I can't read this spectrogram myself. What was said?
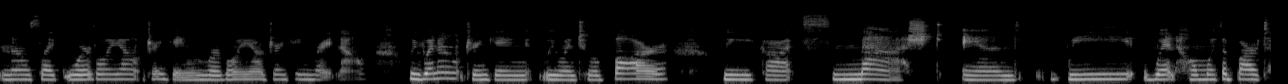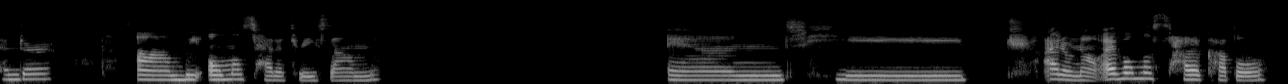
and I was like, We're going out drinking. We're going out drinking right now. We went out drinking. We went to a bar. We got smashed, and we went home with a bartender. Um, we almost had a threesome, and he, I don't know. I've almost had a couple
